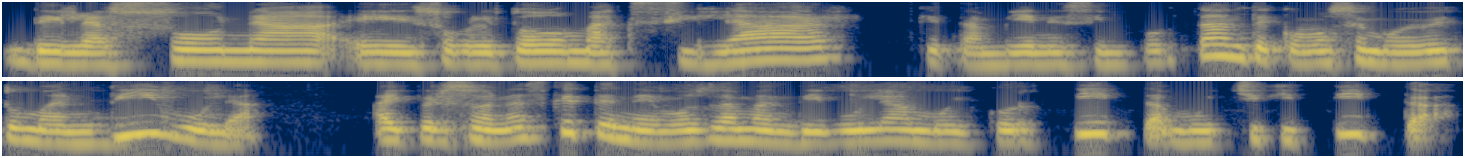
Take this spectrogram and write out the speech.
de la zona, eh, sobre todo maxilar, también es importante, cómo se mueve tu mandíbula. Hay personas que tenemos la mandíbula muy cortita, muy chiquitita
